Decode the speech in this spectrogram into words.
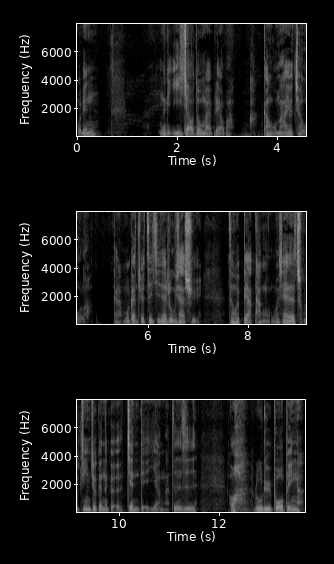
我连那个椅脚都买不了吧？刚我妈又叫我了，干，我感觉这集再录下去，真会被坑。我现在的处境就跟那个间谍一样啊，真的是。哇，如履薄冰啊，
